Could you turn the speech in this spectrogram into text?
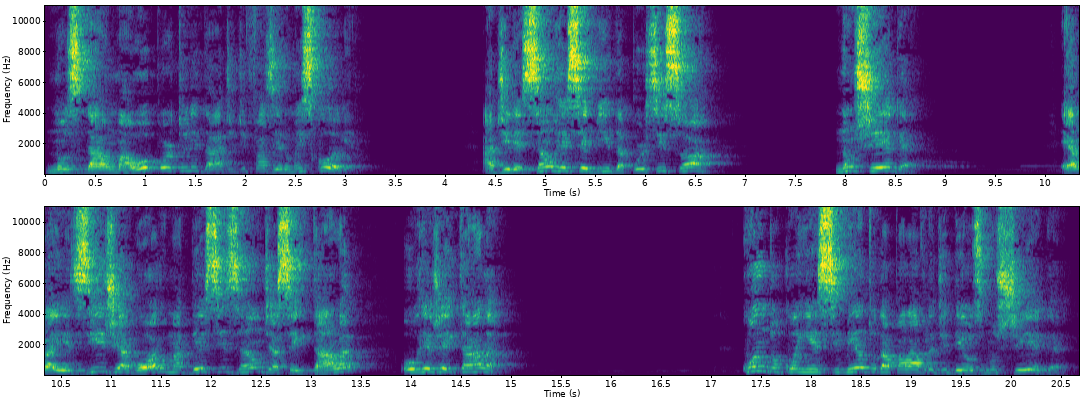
nos dá uma oportunidade de fazer uma escolha. A direção recebida por si só não chega ela exige agora uma decisão de aceitá-la ou rejeitá-la. Quando o conhecimento da palavra de Deus nos chega,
